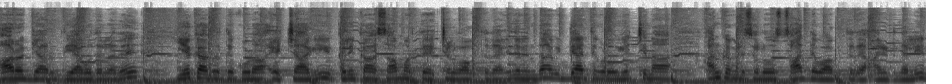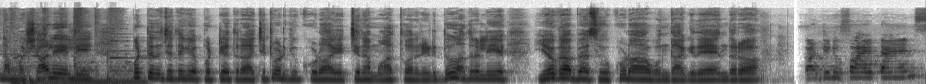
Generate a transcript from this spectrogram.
ಆರೋಗ್ಯ ವೃದ್ಧಿಯಾಗುವುದಲ್ಲದೆ ಏಕಾಗ್ರತೆ ಕೂಡ ಹೆಚ್ಚಾಗಿ ಕಲಿಕಾ ಸಾಮರ್ಥ್ಯ ಹೆಚ್ಚಳವಾಗುತ್ತದೆ ಇದರಿಂದ ವಿದ್ಯಾರ್ಥಿಗಳು ಹೆಚ್ಚಿನ ಅಂಕ ಗಳಿಸಲು ಸಾಧ್ಯವಾಗುತ್ತದೆ ಆ ನಿಟ್ಟಿನಲ್ಲಿ ನಮ್ಮ ಶಾಲೆಯಲ್ಲಿ ಪಠ್ಯದ ಜೊತೆಗೆ ಪಠ್ಯೇತರ ಚಟುವಟಿಕೆ ಕೂಡ ಹೆಚ್ಚಿನ ಮಹತ್ವವನ್ನು ನೀಡಿದ್ದು, ಅದರಲ್ಲಿ ಯೋಗಾಭ್ಯಾಸವು ಕೂಡ ಒಂದಾಗಿದೆ ಎಂದರು continue five times.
